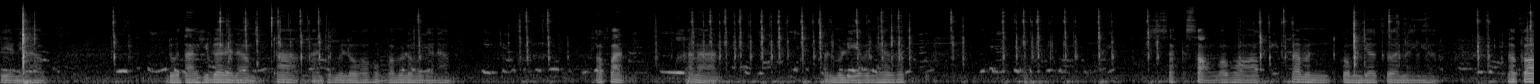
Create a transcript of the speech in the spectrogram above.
ที่อันนี้นะครับ ดูตามคลิปได้เลยนะครับ ถ้าใครที่ไม่รู้เพราะผมก็ไม่รู้เหมือนกันนะครับก็ปัด ขนาดปันบุหรี่เป็นแค่สักสักสองก็พอครับถ้ามันกลมเยอะเกินอะไรอย่างเงี้ยครับ แล้วก็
